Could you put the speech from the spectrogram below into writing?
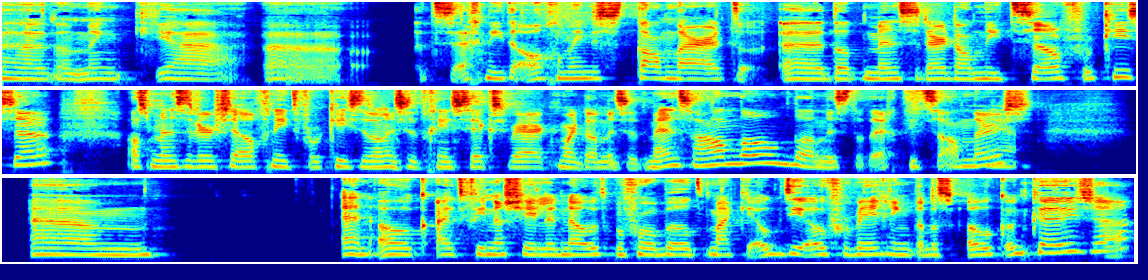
uh, dan denk ik, ja, uh, het is echt niet de algemene standaard dat mensen daar dan niet zelf voor kiezen. Als mensen er zelf niet voor kiezen, dan is het geen sekswerk, maar dan is het mensenhandel. Dan is dat echt iets anders. Ja. Um, en ook uit financiële nood bijvoorbeeld maak je ook die overweging, dat is ook een keuze.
